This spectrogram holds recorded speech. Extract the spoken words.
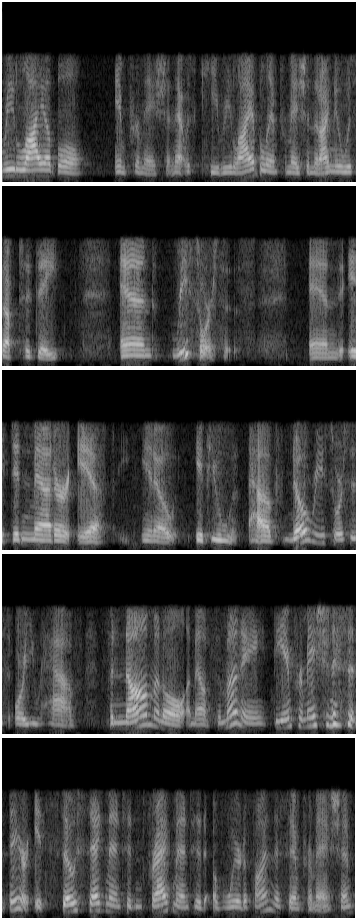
reliable information. That was key. Reliable information that I knew was up to date, and resources and it didn't matter if you know if you have no resources or you have phenomenal amounts of money, the information isn't there. It's so segmented and fragmented of where to find this information.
